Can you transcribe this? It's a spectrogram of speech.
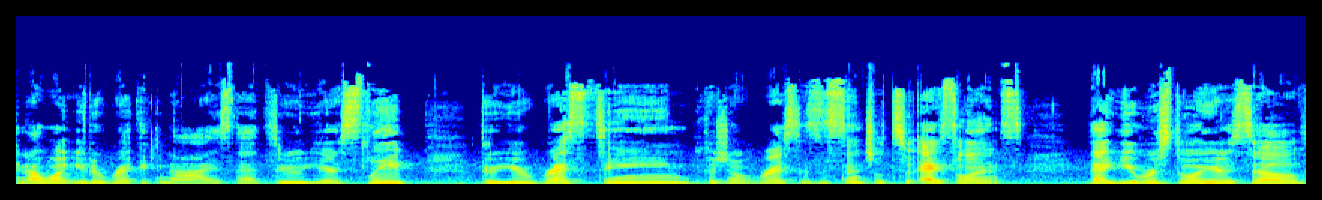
And I want you to recognize that through your sleep, through your resting, because you know rest is essential to excellence, that you restore yourself,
